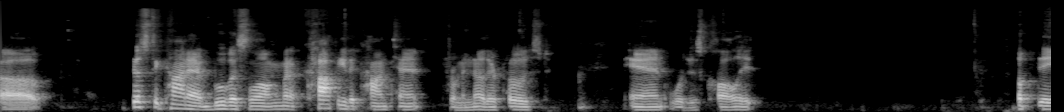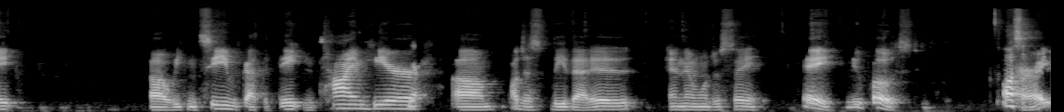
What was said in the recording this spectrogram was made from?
uh, just to kind of move us along, I'm going to copy the content from another post and we'll just call it update uh, we can see we've got the date and time here. Um, I'll just leave that in, and then we'll just say, "Hey, new post." Awesome. All right.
